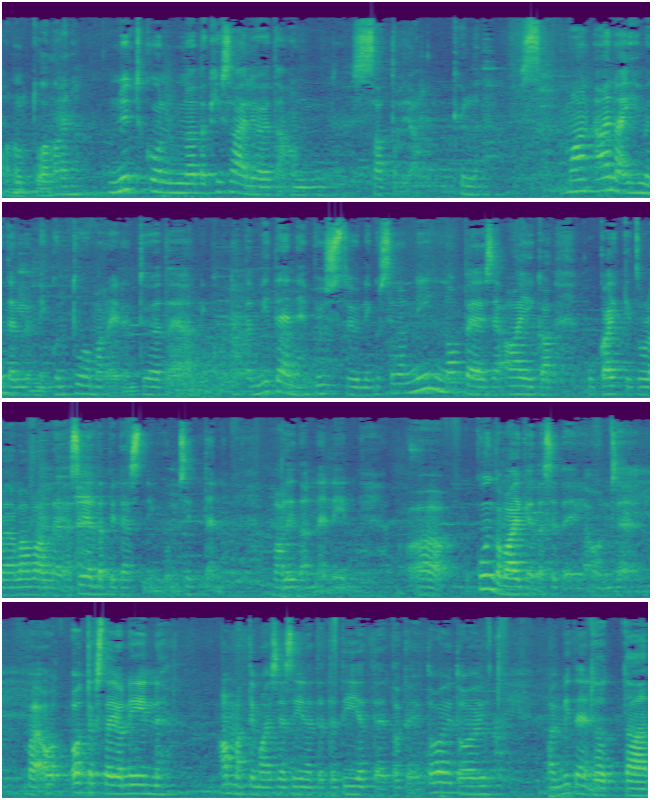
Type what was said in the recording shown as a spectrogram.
on ollut tuomarina. Nyt kun noita kisailijoita on satoja, Kyllä. Mä oon aina ihmetellyt niin kuin, tuomareiden työtä ja niin kuin, että miten he pystyy, niin kuin, siinä on niin nopea se aika, kun kaikki tulee lavalle ja sieltä pitäisi niin kuin, sitten valita ne, niin uh, kuinka vaikeaa se teillä on se, vai ootteko te jo niin ammattimaisia siinä, että te tiedätte, että okei toi toi, vai miten? Tota,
